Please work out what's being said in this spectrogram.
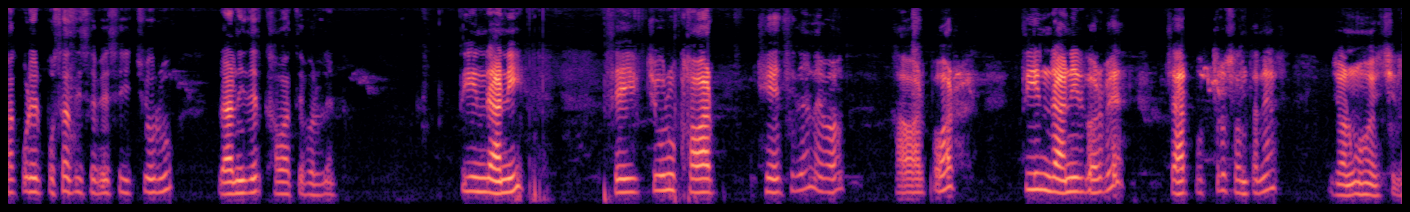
ঠাকুরের প্রসাদ হিসেবে সেই চরু রানীদের খাওয়াতে বললেন। তিন রানী সেই চরু খাওয়ার, খেয়েছিলেন এবং খাওয়ার পর তিন রানীর গর্ভে চার পুত্র সন্তানের জন্ম হয়েছিল।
